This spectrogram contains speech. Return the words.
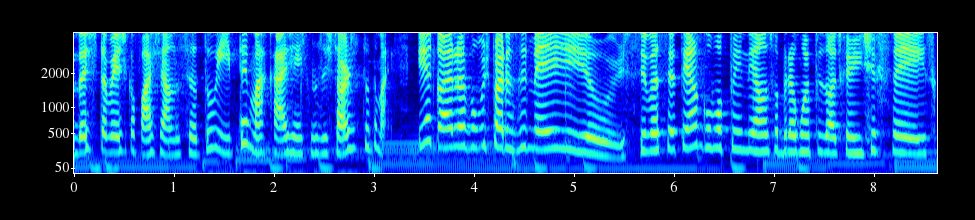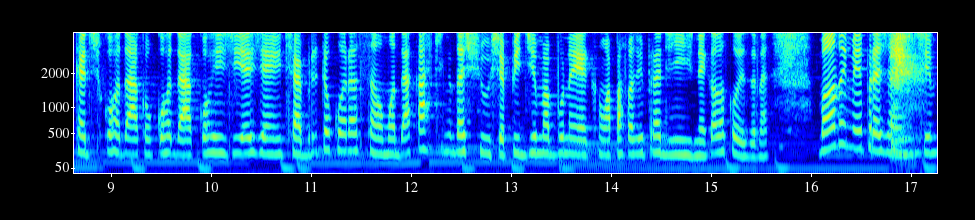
deixe também de compartilhar no seu Twitter, marcar a gente nos stories e tudo mais. E agora vamos para os e-mails. Se você tem alguma opinião sobre algum episódio que a gente fez, quer discordar, concordar, corrigir a gente, abrir teu coração, mandar cartinha da Xuxa, pedir uma boneca, uma passagem pra Disney, aquela coisa, né? Manda um e-mail pra gente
